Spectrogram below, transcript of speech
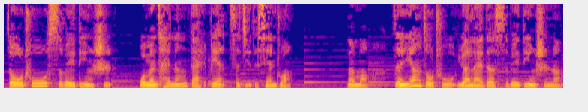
走出思维定式，我们才能改变自己的现状。那么，怎样走出原来的思维定式呢？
